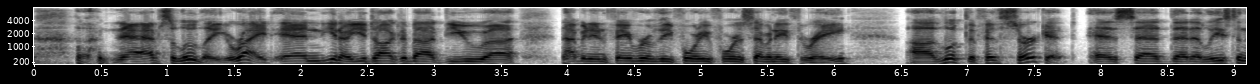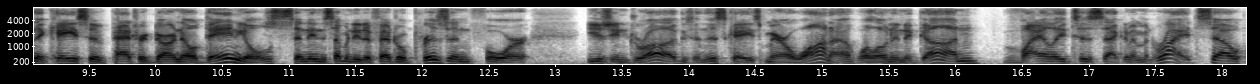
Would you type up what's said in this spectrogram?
absolutely. You're right. And, you know, you talked about you uh, not being in favor of the 4473. Uh, look, the Fifth Circuit has said that, at least in the case of Patrick Darnell Daniels, sending somebody to federal prison for using drugs, in this case marijuana, while owning a gun, violates his Second Amendment rights. So,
